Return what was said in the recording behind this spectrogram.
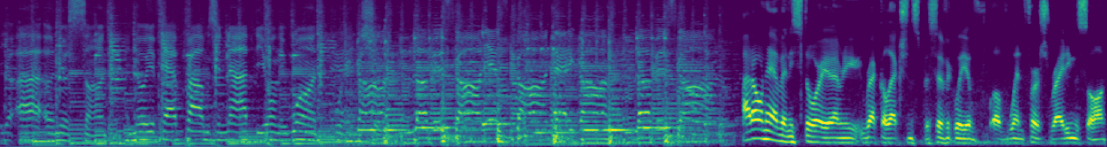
Your eye on your son. I know you've had problems, you're not the only one. When gone, love is gone, yes, gone, daddy gone, love is gone. I don't have any story or any recollection specifically of, of when first writing the song.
